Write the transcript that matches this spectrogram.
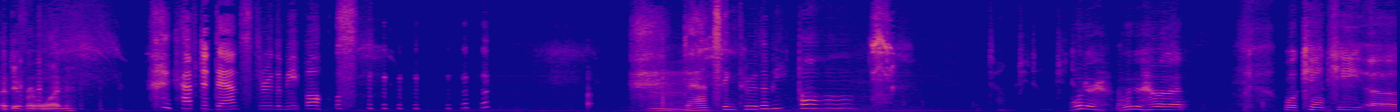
a different one. Have to dance through the meatballs. Hmm. Dancing through the meatballs. Tum-ty, tum-ty, I wonder. I wonder how that. Well, can't he uh,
